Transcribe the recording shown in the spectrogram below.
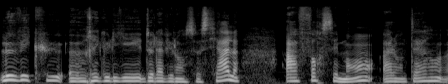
Le vécu euh, régulier de la violence sociale a forcément à long terme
